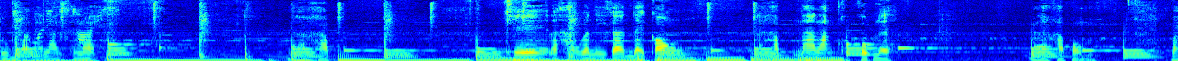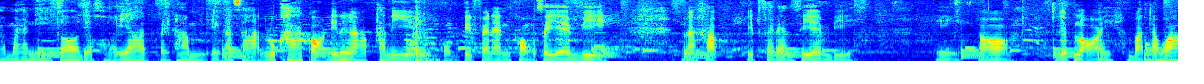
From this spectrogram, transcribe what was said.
ดูเบาะด้านหลังสักหน่อยนะครับโอเคนะครับวันนี้ก็ได้กล้องนะครับหน้าหลังครบๆเลยนะครับผมประมาณนี้ก็เดี๋ยวขออนุญาตไปทำเอกสารลูกค้าก่อนนิดนึงนะครับ คันนี้ผมปิดไฟแนนซ์ของ CMB นะครับปิดไฟแนนซ์ CMB นี่ก็เรียบร้อยบัตรแต่ว่า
